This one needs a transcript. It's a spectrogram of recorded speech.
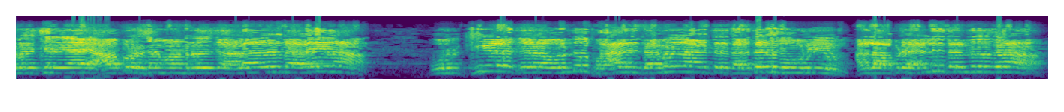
பிரச்சனையாய் ஆபரேஷன் பண்றதுக்கு அழகாண்டு அலையலாம். ஒரு கீழக்கரை வந்து பாதி தமிழ்நாட்டை தத்தெடுக்க முடியும். அல்ல அப்படி அள்ளி தந்திருக்கிறான்.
